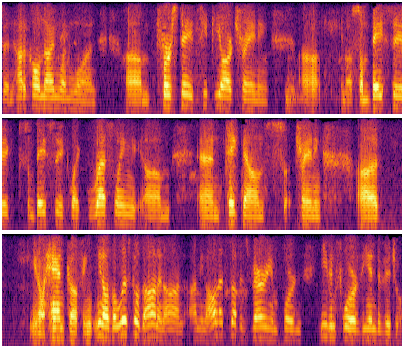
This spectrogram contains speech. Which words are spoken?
and how to call 911, um, first aid, CPR training, uh, you know, some basic, some basic like wrestling um, and takedowns training. Uh, you know, handcuffing, you know, the list goes on and on. I mean, all that stuff is very important, even for the individual.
